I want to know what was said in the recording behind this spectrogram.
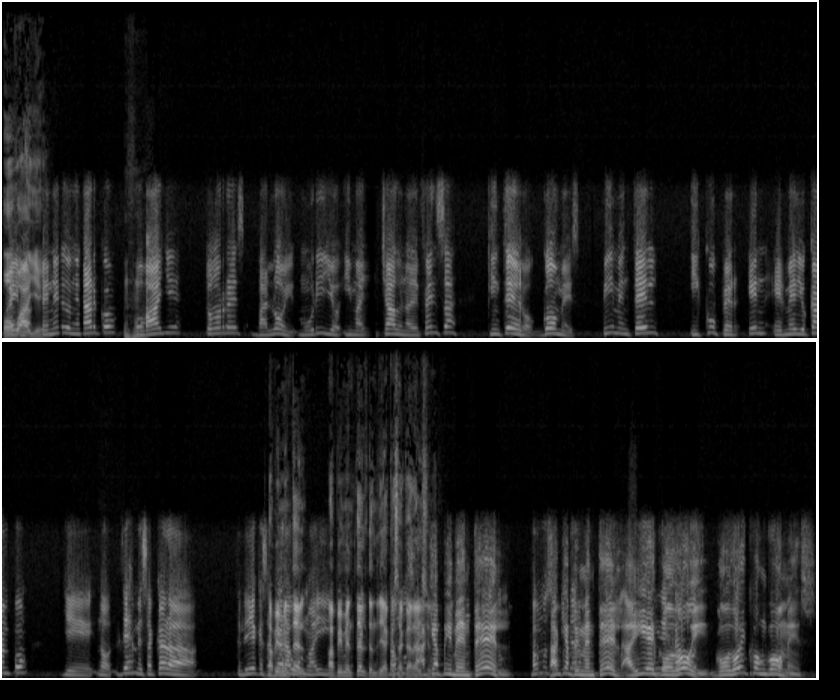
Ovalle. Penedo en el arco, Ujú. Ovalle, Torres, Baloy, Murillo y Machado en la defensa, Quintero, Gómez, Pimentel y Cooper en el medio campo. Y, no, déjame sacar a. Tendría que A sacar a, Pimentel. uno ahí. A Pimentel tendría que Vamos sacar ahí. Saque a Pimentel. Vamos a Saque a quitar- Pimentel. Ahí es Godoy. Godoy con Gómez.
